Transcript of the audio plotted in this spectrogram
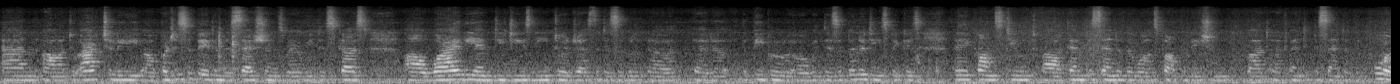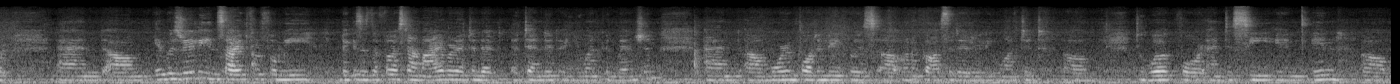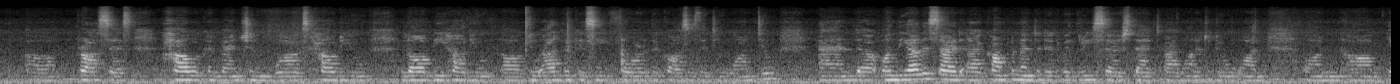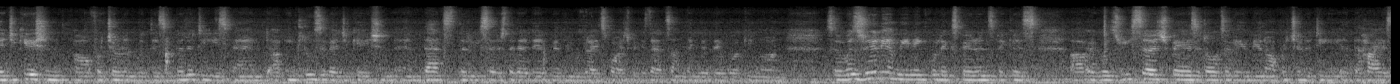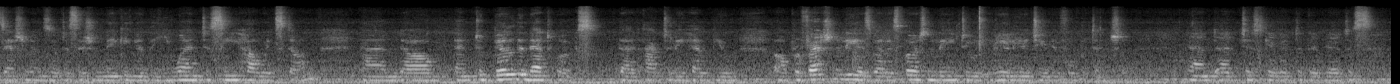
and uh, to actually uh, participate in the sessions where we discussed uh, why the MDGs need to address the, uh, uh, the people with disabilities because they constitute 10% of the world's population but 20% of the poor. And um, it was really insightful for me because it's the first time I ever attended, attended a UN convention. And uh, more importantly, it was uh, on a cause that I really wanted um, to work for and to see in, in uh, process how a convention works, how do you lobby, how do you uh, do advocacy for the causes that you want to. And uh, on the other side, I complemented it with research that I wanted to do on, on um, education uh, for children with disabilities and uh, inclusive education. And that's the research that I did with Human Rights Watch because that's something that they're working on. So it was really a meaningful experience because uh, it was research-based. It also gave me an opportunity at the highest echelons of decision making at the UN to see how it's done and, um, and to build the networks that actually help you uh, professionally as well as personally to really achieve your full potential. And I'd just give it to Divya just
